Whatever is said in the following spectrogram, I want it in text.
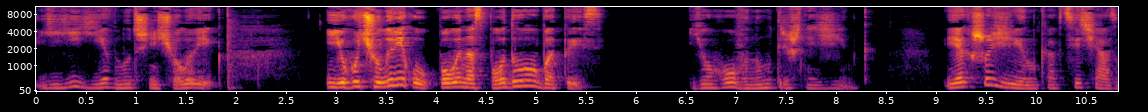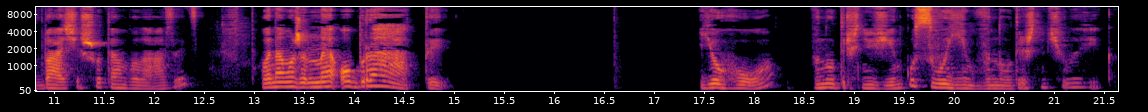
її є внутрішній чоловік. І його чоловіку повинна сподобатись його внутрішня жінка. І якщо жінка в цей час бачить, що там вилазить, вона може не обрати його внутрішню жінку своїм внутрішнім чоловіком.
